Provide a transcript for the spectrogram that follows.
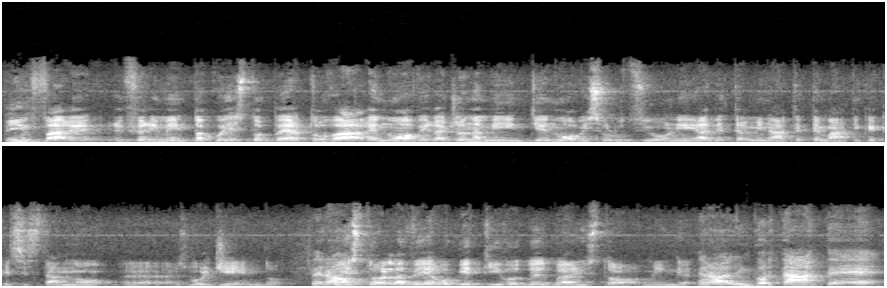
in fare riferimento a questo per trovare nuovi ragionamenti e nuove soluzioni a determinate tematiche che si stanno eh, svolgendo. Però, questo è l'avvero obiettivo del brainstorming. Però l'importante è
